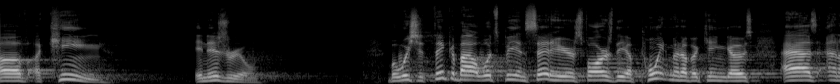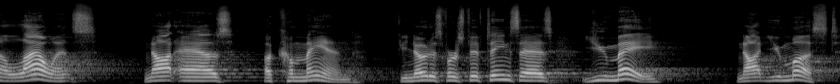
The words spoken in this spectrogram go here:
of a king in Israel. But we should think about what's being said here as far as the appointment of a king goes as an allowance, not as a command. If you notice, verse 15 says, You may, not you must. It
